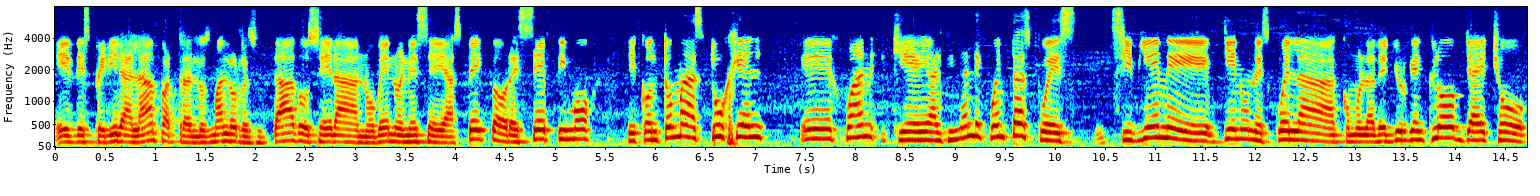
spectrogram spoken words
eh, despedir a Lampard tras los malos resultados, era noveno en ese aspecto, ahora es séptimo, y con Thomas Tuchel, eh, Juan, que al final de cuentas, pues si bien eh, tiene una escuela como la de Jürgen Klopp, ya ha hecho,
